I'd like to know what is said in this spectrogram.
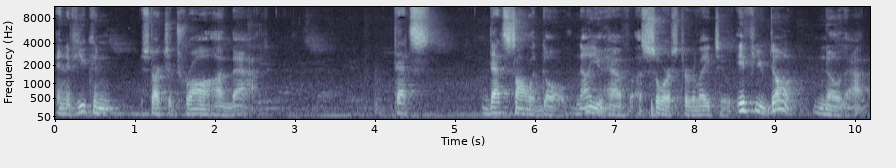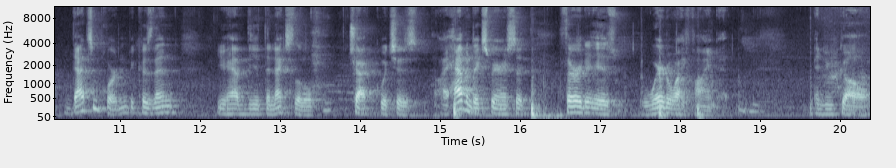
And if you can start to draw on that, that's that's solid gold. Now you have a source to relate to. If you don't know that, that's important because then you have the, the next little check, which is I haven't experienced it. Third is where do I find it? And you go,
